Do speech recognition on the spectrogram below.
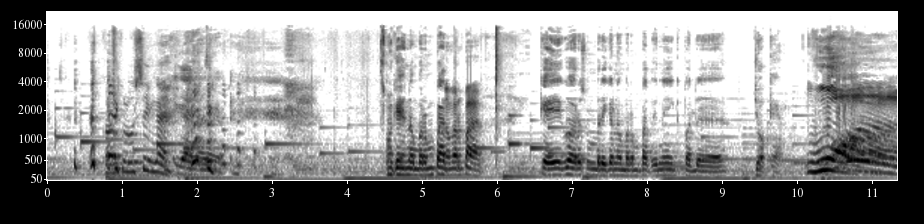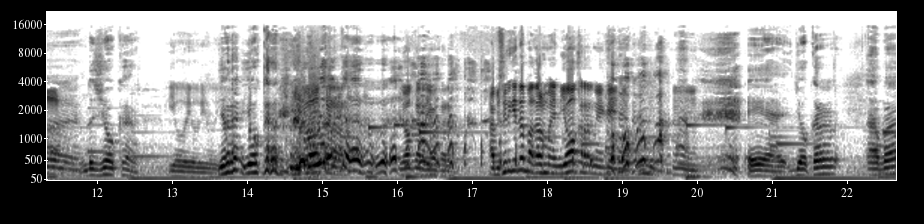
Konklusi nggak ya? Iya, iya, iya. Oke, nomor 4. nomor 4. Kayaknya gue harus memberikan nomor 4 ini kepada Joker. Wow. The Joker. Yo yo yo. yo. Gimana? Joker. Joker. Joker, Joker. Abis ini kita bakal main Joker nih kayaknya. Hmm. Iya, Joker apa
